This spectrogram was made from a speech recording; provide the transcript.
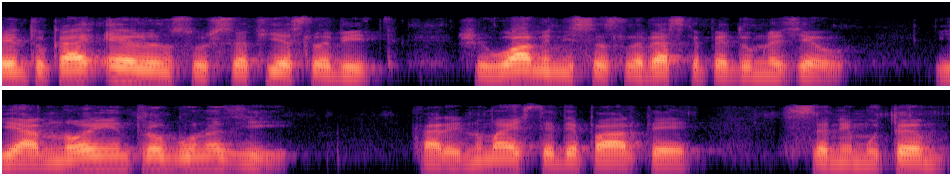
pentru ca El însuși să fie slăvit și oamenii să slăvească pe Dumnezeu. Iar noi, într-o bună zi, care nu mai este departe, să ne mutăm,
